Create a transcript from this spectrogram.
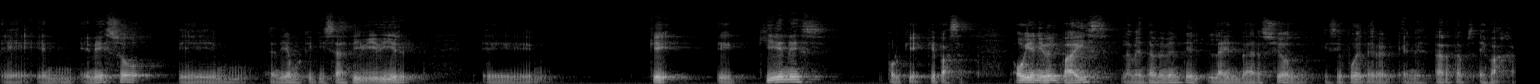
eh, en, eso eh, tendríamos que quizás dividir eh, que, quiénes, por qué, qué pasa. Hoy a nivel país, lamentablemente, la inversión que se puede tener en startups es baja.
